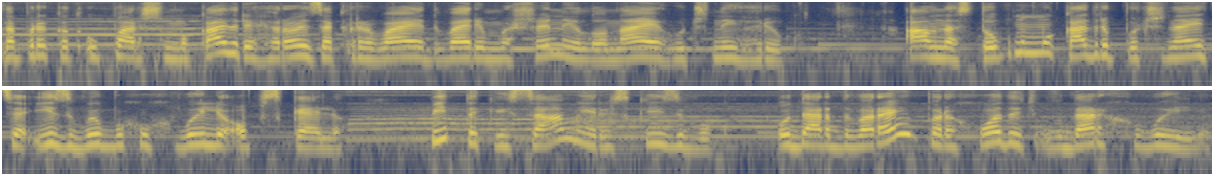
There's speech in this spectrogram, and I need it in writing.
Наприклад, у першому кадрі герой закриває двері машини і лунає гучний грюк. А в наступному кадр починається із вибуху хвилі об скелю. Під такий самий різкий звук. Удар дверей переходить у удар хвилі,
